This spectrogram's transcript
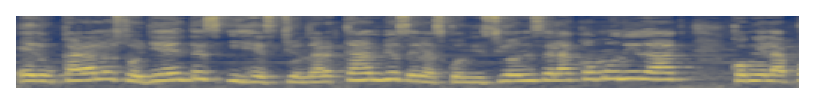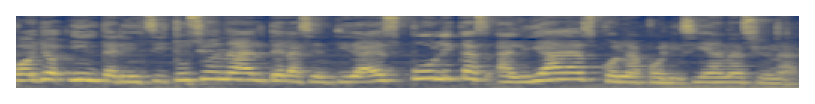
educar a los oyentes y gestionar cambios en las condiciones de la comunidad con el apoyo interinstitucional de las entidades públicas aliadas con la Policía Nacional.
